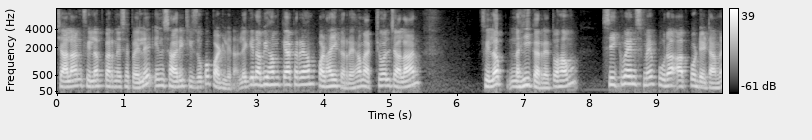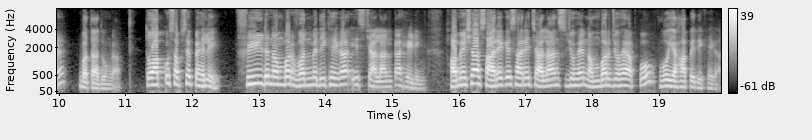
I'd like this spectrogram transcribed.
चालान फिलअप करने से पहले इन सारी चीज़ों को पढ़ लेना। लेकिन अभी हम क्या कर रहे हैं? हम पढ़ाई कर रहे हैं। हम एक्चुअल चालान फिलअप नहीं कर रहे तो हम सीक्वेंस में पूरा आपको डेटा में बता दूँगा। तो आपको सबसे पहले फ़ील्ड नंबर वन में दिखेगा इस चालान का हेडिंग हमेशा सारे के सारे चालान जो है नंबर जो है आपको वो यहाँ पे दिखेगा।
